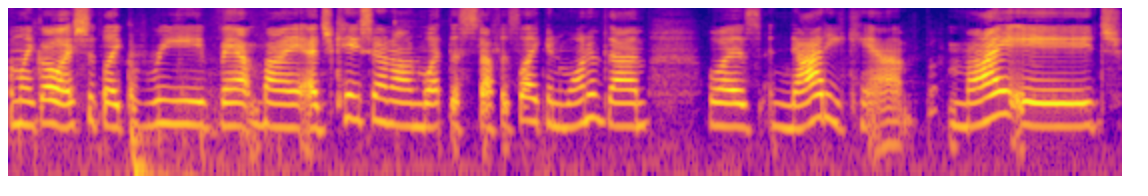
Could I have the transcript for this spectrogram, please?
I'm like, oh, I should like revamp my education on what this stuff is like. And one of them was Natty Camp. My age,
